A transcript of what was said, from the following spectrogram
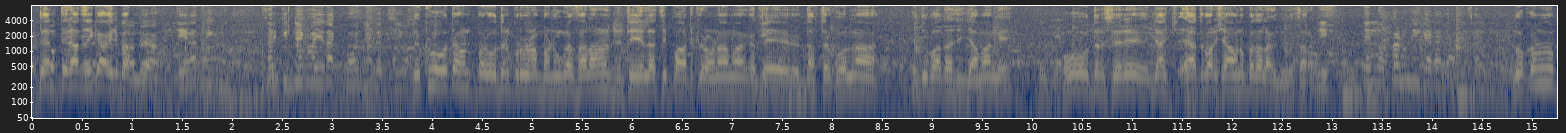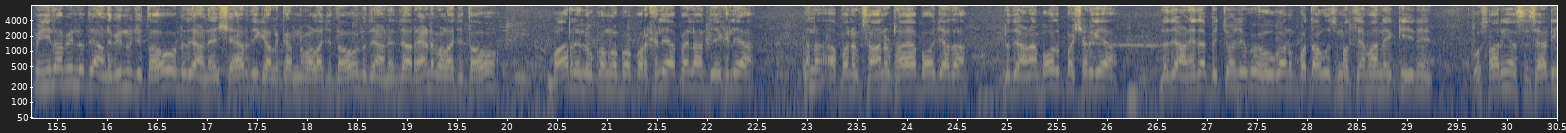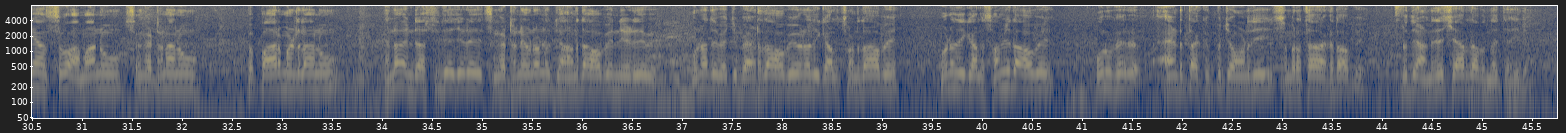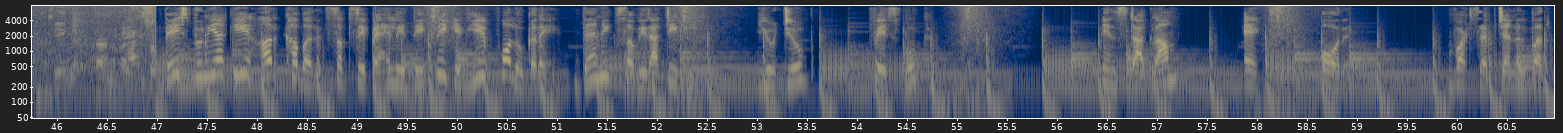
ਤਿੰਨ 13 ਤਰੀਕ ਕਾਗਜ਼ ਭਰਨੇ ਆ 13 ਤਰੀਕ ਨੂੰ? ਸਰ ਕਿੰਨੇ ਕੁ ਵਜੇ ਤੱਕ ਪਹੁੰਚ ਜਾਓਗੇ ਤੁਸੀਂ? ਦੇਖੋ ਉਹ ਤਾਂ ਹੁਣ ਪਰ ਉਦੋਂ ਪ੍ਰੋਗਰਾਮ ਬਣੂਗਾ ਸਾਲਾਨਾ ਡਿਟੇਲ ਅਸੀਂ ਪਾਠ ਕਰਾਉਣਾ ਵਾ ਤੇ ਦਫ਼ਤਰ ਖੋਲਣਾ ਉਸ ਤੋਂ ਬਾਅਦ ਅਸੀਂ ਜਾਵਾਂਗੇ। ਉਹ ਉਦੋਂ ਸਵੇਰੇ ਜਾਂ ਐਤਵਾਰ ਸ਼ਾਮ ਨੂੰ ਪਤਾ ਲੱਗ ਜਾਊਗਾ ਸਾਰਾ ਕੁਛ। ਤੇ ਲੋਕਾਂ ਨੂੰ ਕੀ ਕਹਿਣਾ ਚਾਹੁੰਦੇ ਸਰ? ਲੋਕਾਂ ਨੂੰ ਅਪੀਲ ਆ ਵੀ ਲੁਧਿਆਣਵੀ ਨੂੰ ਜਿਤਾਓ ਲੁਧਿਆਣੇ ਸ਼ਹਿਰ ਦੀ ਗੱਲ ਕਰਨ ਵਾਲਾ ਜਿਤਾਓ ਲੁਧਿਆਣੇ ਦਾ ਰਹਿਣ ਵਾਲਾ ਜਿਤਾਓ। ਬਾਹਰਲੇ ਲੋਕਾਂ ਨੂੰ ਆਪਾਂ ਪਰਖ ਲਿਆ ਪਹਿਲਾਂ ਦੇਖ ਲਿਆ ਹੈਨਾ? ਆਪਾਂ ਨੁਕਸਾਨ ਉਠਾਇਆ ਬਹੁਤ ਜ਼ਿਆਦਾ। ਲੁਧਿਆਣਾ ਬਹੁਤ ਪਛੜ ਗਿਆ। ਲੁਧਿਆਣੇ ਦਾ ਵਿੱਚੋਂ ਜੇ ਕੋਈ ਹੋਊਗਾ ਉਹਨੂੰ ਪਤਾ ਹੋਊ ਸਮੱਸਿਆਵਾਂ ਨੇ ਕੀ ਨੇ। ਉਹ ਸਾਰੀਆਂ ਸੁਸਾਇਟੀਆਂ ਸਭਾਵਾਂ ਨੂੰ ਸੰਗਠਨਾਂ ਨੂੰ ਵਪਾਰ ਮੰਡਲਾਂ ਨੂੰ ਹੈਨਾ? ਇੰਡਸਟਰੀ ਦੇ ਜਿਹੜੇ ਸੰਗਠਨ ਨੇ ਉਹਨਾਂ ਨੂੰ ਜਾਣਦਾ ਹੋਵੇ ਨੇੜੇ ਉਹਨਾਂ ਦੇ ਵਿੱਚ ਬੈਠਦਾ ਹੋਵੇ ਉਹਨਾਂ ਦੀ ਗੱਲ ਸੁਣਦਾ ਹੋਵੇ। ਉਹਨਾਂ ਦੀ ਗੱਲ ਸਮਝਦਾ ਹੋਵੇ ਉਹਨੂੰ ਫਿਰ ਐਂਡ ਤੱਕ ਪਹੁੰਚਾਉਣ ਦੀ ਸਮਰੱਥਾ ਰੱਖਦਾ ਹੋਵੇ ਲੁਧਿਆਣੇ ਦੇ ਸ਼ਹਿਰ ਦਾ ਬੰਦਾ ਚਾਹੀਦਾ देश दुनिया की हर खबर सबसे पहले देखने के लिए फॉलो करें Dainik Savera TV YouTube Facebook Instagram X और व्हाट्सएप चैनल पर।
